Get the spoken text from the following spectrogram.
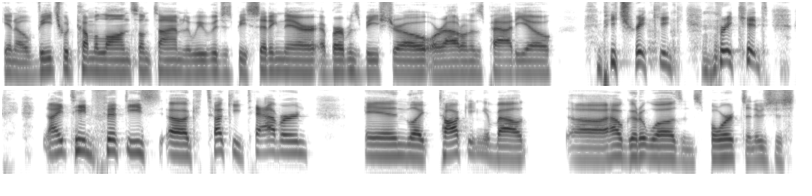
You know, Veach would come along sometimes and we would just be sitting there at Bourbon's Bistro or out on his patio be drinking freaking 1950s uh, Kentucky Tavern and like talking about uh, how good it was in sports. And it was just,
